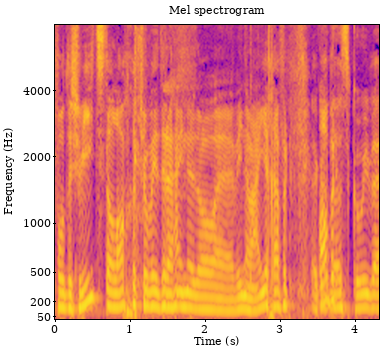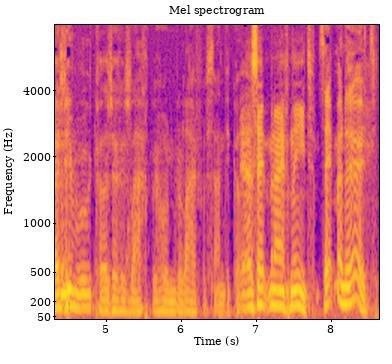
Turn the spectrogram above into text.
von der Schweiz. Da lacht schon wieder einer da, äh, wie ein Eierkäfer. Aber das Gummibärli im Mund. Das ist ein schlecht, bevor wir live auf Sendung gehen. das hat man eigentlich nicht. Sieht man nicht.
